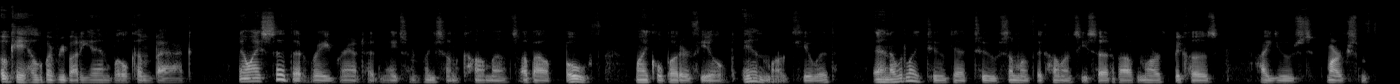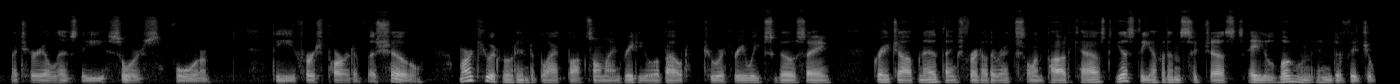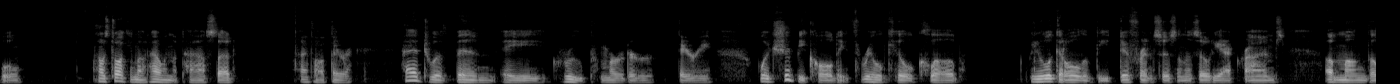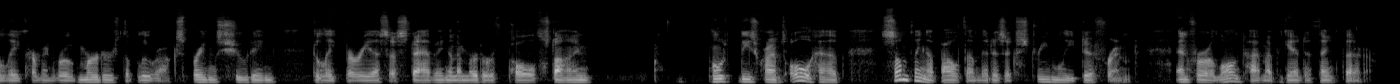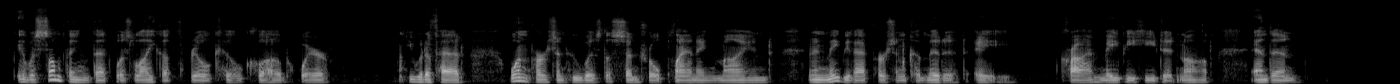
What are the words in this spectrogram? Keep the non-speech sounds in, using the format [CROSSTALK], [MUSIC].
Okay, hello everybody, and welcome back. Now, I said that Ray Grant had made some recent comments about both Michael Butterfield and Mark Hewitt, and I would like to get to some of the comments he said about Mark because I used Mark's material as the source for the first part of the show. Mark Hewitt wrote into Black Box Online Radio about two or three weeks ago saying, Great job, Ned. Thanks for another excellent podcast. Yes, the evidence suggests a lone individual I was talking about how in the past that I thought there had to have been a group murder theory, what should be called a thrill kill club. When you look at all of the differences in the Zodiac crimes among the Lake Herman Road murders, the Blue Rock Springs shooting, the Lake Berryessa stabbing, and the murder of Paul Stine, most these crimes all have something about them that is extremely different. And for a long time, I began to think that it was something that was like a thrill kill club, where you would have had one person who was the central planning mind, and maybe that person committed a crime, maybe he did not, and then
